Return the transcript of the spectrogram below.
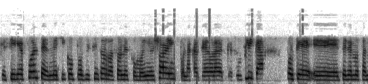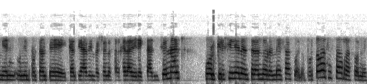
que sigue fuerte en México por distintas razones como el nearshoring, por la cantidad de dólares que eso implica, porque eh, tenemos también una importante cantidad de inversión extranjera directa adicional, porque siguen entrando remesas, bueno, por todas estas razones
